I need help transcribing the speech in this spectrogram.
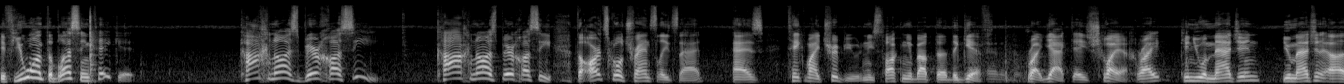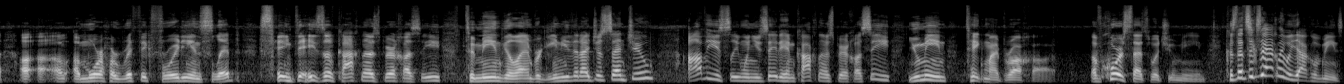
If you want the blessing, take it. Kach nas berchasi. Kach nas berchasi. The ArtScroll translates that as take my tribute, and he's talking about the, the gift. Animals. Right, yeah, shkoyach, right? Can you imagine? You imagine a, a, a, a, more horrific Freudian slip saying days of Kachnas Berchasi to mean the Lamborghini that I just sent you? Obviously, when you say to him Kachnas Berchasi, you mean take my bracha. Of course, that's what you mean. Because that's exactly what Yaakov means.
